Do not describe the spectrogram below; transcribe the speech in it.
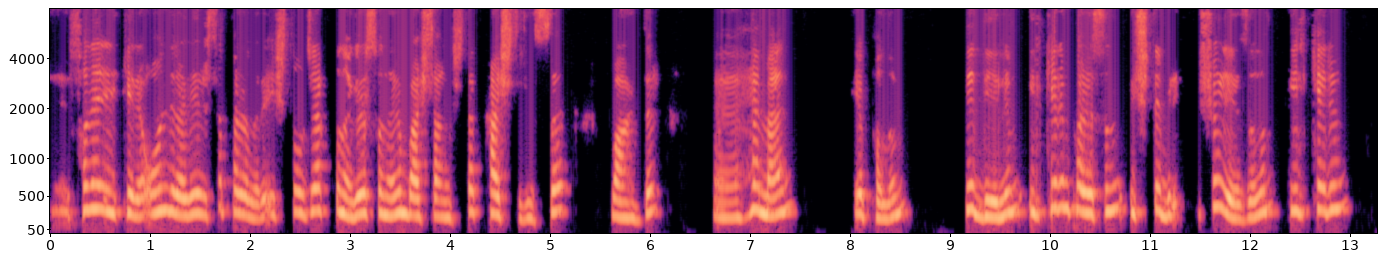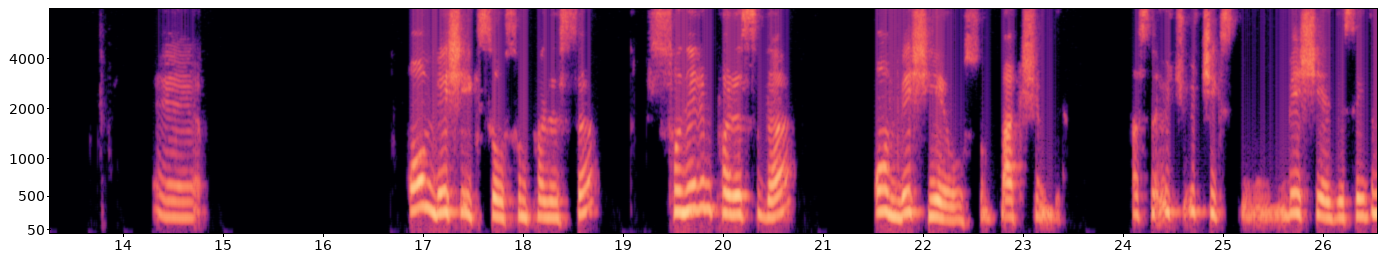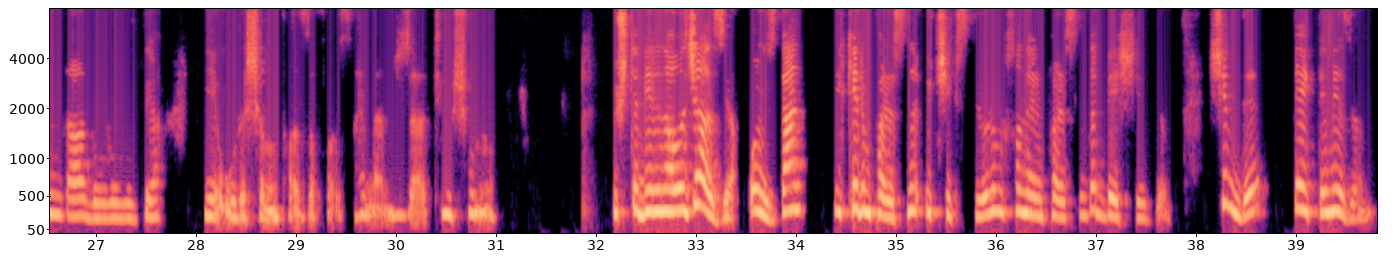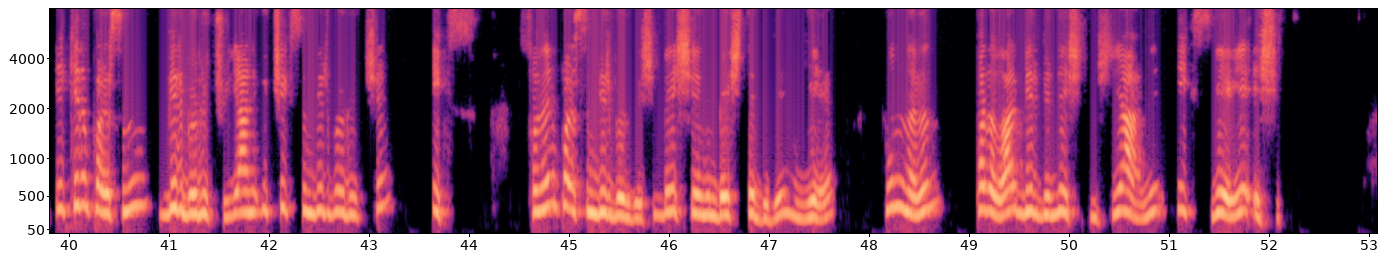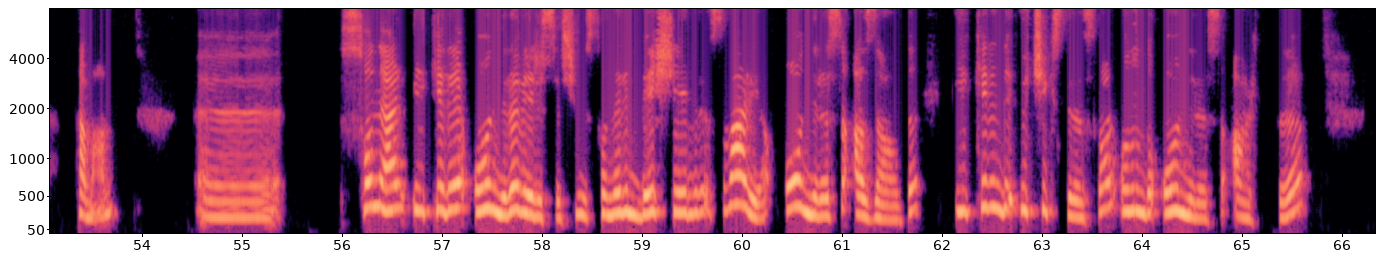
e, Soner İlker'e 10 lira verirse paraları eşit olacak. Buna göre Soner'in başlangıçta kaç lirası vardır? Ee, hemen yapalım. Ne diyelim? İlker'in parasının üçte bir, şöyle yazalım. İlker'in e, 15x olsun parası. Soner'in parası da 15y olsun. Bak şimdi. Aslında 3, 3x 5y deseydim daha doğru olurdu ya. Niye uğraşalım fazla fazla? Hemen düzelteyim şunu. Üçte birini alacağız ya. O yüzden İlker'in parasına 3x diyorum. Soner'in parasını da 5y diyorum. Şimdi denklemi yazıyorum. İlker'in parasının 1 bölü 3'ü yani 3x'in 1 bölü 3'ü x. Soner'in parasının 1 bölü 5'i 5y'nin 5'te biri y. Bunların paralar birbirine eşitmiş. Yani x y'ye eşit. Tamam. Ee, Soner İlker'e 10 lira verirse, şimdi Soner'in 5 y lirası var ya 10 lirası azaldı. İlker'in de 3x lirası var. Onun da 10 lirası arttı.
